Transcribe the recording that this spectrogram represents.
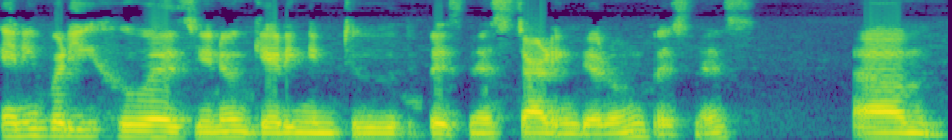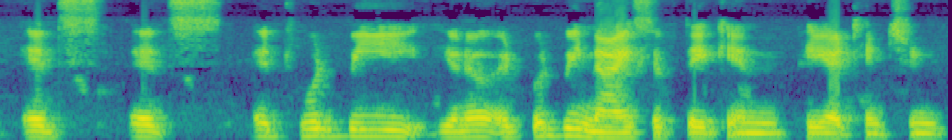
anybody who is you know getting into the business, starting their own business, um, it's it's it would be you know it would be nice if they can pay attention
